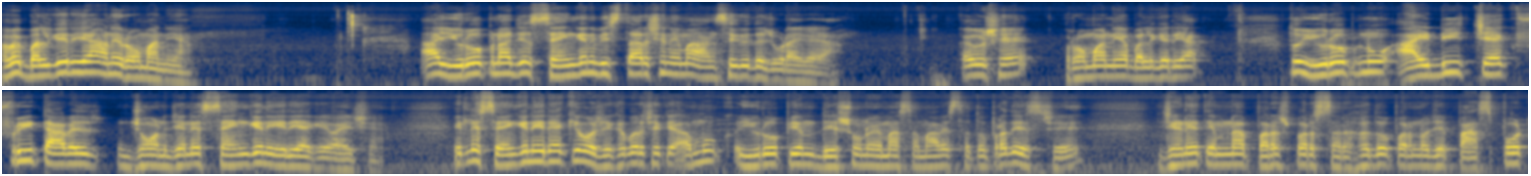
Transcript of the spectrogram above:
હવે બલ્ગેરિયા અને રોમાનિયા. આ યુરોપના જે સેંગેન વિસ્તાર છે ને એમાં આંશિક રીતે જોડાઈ ગયા. કયું છે? Romania, Bulgaria. તો યુરોપનું ID check free travel zone જેને સેંગેન એરિયા કહેવાય છે. એટલે સેંગેન એરિયા કેવો છે? ખબર છે કે અમુક યુરોપિયન દેશોનો એમાં સમાવેશ થતો પ્રદેશ છે, જેણે તેમના પરસ્પર સરહદો પરનો જે પાસપોર્ટ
